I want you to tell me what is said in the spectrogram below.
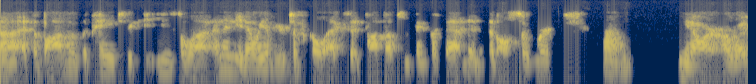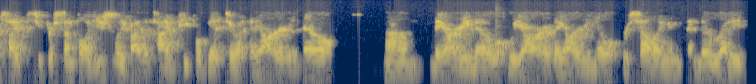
uh, at the bottom of the page that get used a lot. And then, you know, we have your typical exit pop-ups and things like that that, that also work. Um, you know, our, our website's super simple. Usually by the time people get to it, they already know, um, they already know what we are. They already know what we're selling and, and they're ready,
